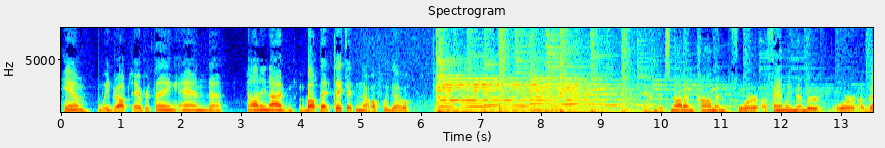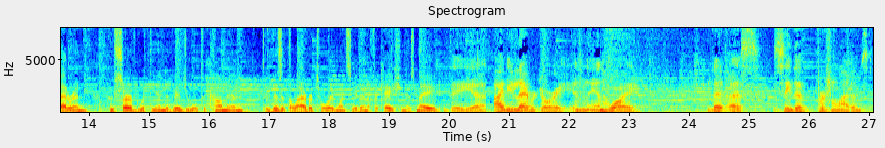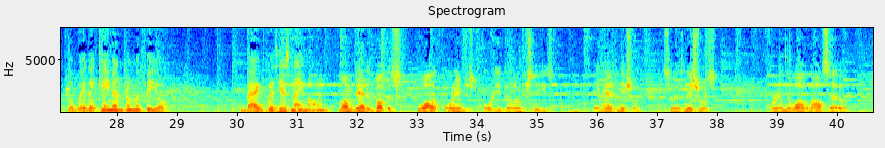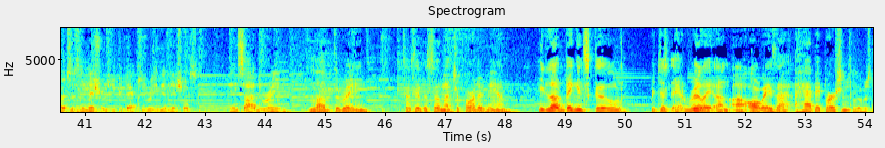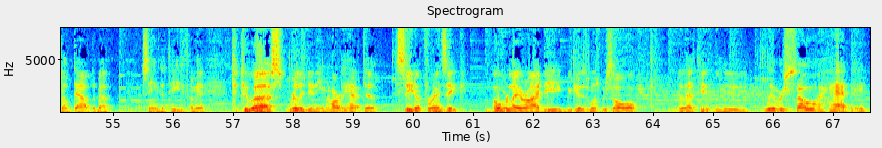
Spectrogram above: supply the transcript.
him. We dropped everything, and uh, Donnie and I bought that ticket, and off we go. And it's not uncommon for a family member or a veteran who served with the individual to come in to visit the laboratory once the identification is made. The uh, ID laboratory in, in Hawaii let us see the personal items the way they came in from the field, bagged with his name on it. Mom and Dad had bought this wallet for him just before he'd gone overseas and had initialed. So his initials were in the wallet also. Plus his initials, you could actually read the initials inside the ring. Loved the ring because it was so much a part of him. He loved being in school. Was just really an, uh, always a, a happy person. So there was no doubt about seeing the teeth. I mean, to, to us, really didn't even hardly have to see a forensic overlay or ID because once we saw that tooth, we knew. We were so happy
